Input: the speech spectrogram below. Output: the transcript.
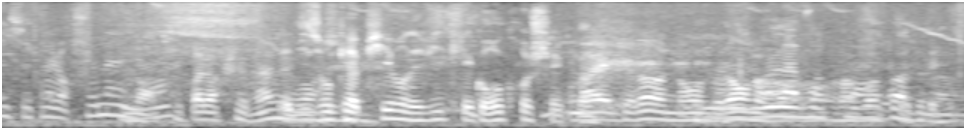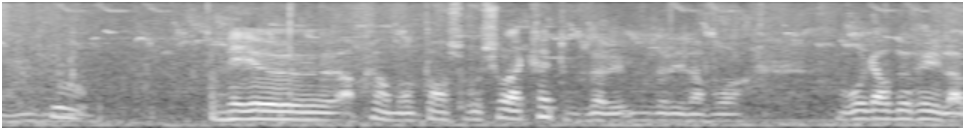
Eh, c'est pas leur chemin. non, hein. c'est pas leur chemin. mais disons qu'à pied, on évite les gros crochets. Quoi. Ouais, de là, non, de là, on la voit pas, voit là. pas. de là. Non. Mais euh, après, en montant sur, sur la crête, vous, avez, vous allez la voir. Vous regarderez, là,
